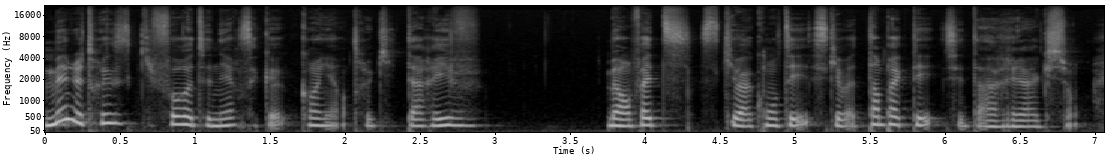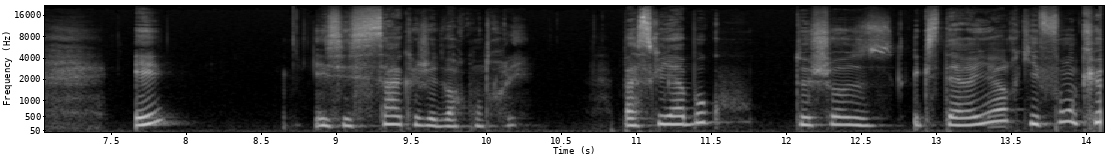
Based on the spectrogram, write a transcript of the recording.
Mais le truc qu'il faut retenir, c'est que quand il y a un truc qui t'arrive, mais en fait, ce qui va compter, ce qui va t'impacter, c'est ta réaction. Et, et c'est ça que je vais devoir contrôler. Parce qu'il y a beaucoup de choses extérieures qui font que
